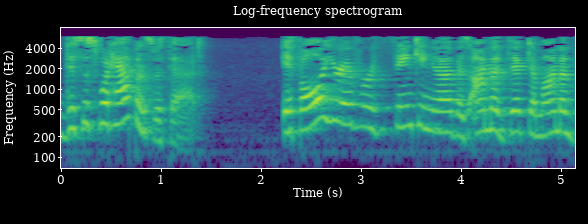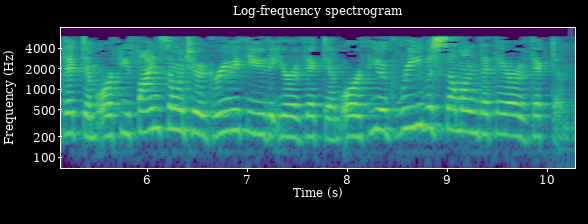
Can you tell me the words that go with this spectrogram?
This is what happens with that. If all you're ever thinking of is, I'm a victim, I'm a victim, or if you find someone to agree with you that you're a victim, or if you agree with someone that they are a victim,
